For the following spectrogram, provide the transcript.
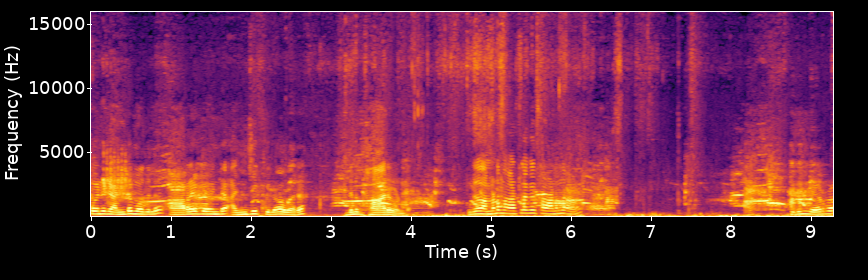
പോയിന്റ് രണ്ട് മുതൽ ആറ് പോയിന്റ് അഞ്ച് കിലോ വരെ ഇതിന് ഭാരമുണ്ട്. ഇത് നമ്മുടെ നാട്ടിലൊക്കെ കാണുന്നതാണ്. ഇതും വേറൊരു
